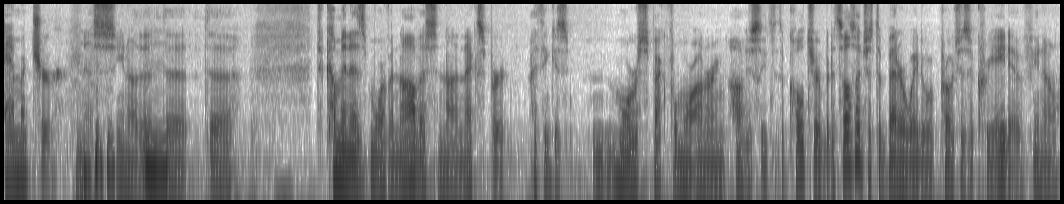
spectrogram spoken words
amateurness you know the, mm-hmm. the the to come in as more of a novice and not an expert i think is more respectful more honoring obviously to the culture but it's also just a better way to approach as a creative you know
